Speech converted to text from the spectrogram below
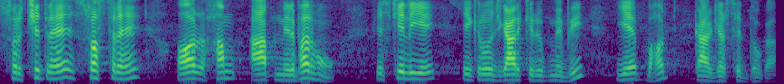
सुरक्षित रहे, स्वस्थ रहे और हम आत्मनिर्भर हों, इसके लिए एक रोज़गार के रूप में भी ये बहुत कारगर सिद्ध होगा।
